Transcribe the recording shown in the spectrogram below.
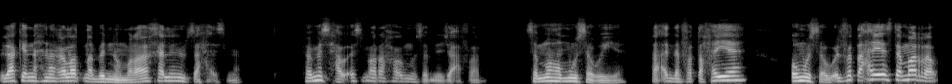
ولكن نحن غلطنا بالنمرة خلينا نمسح اسمه. فمسحوا اسمه راحوا موسى بن جعفر. سموه موسوية. فعندنا فطحية وموسوي. الفطحية استمروا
